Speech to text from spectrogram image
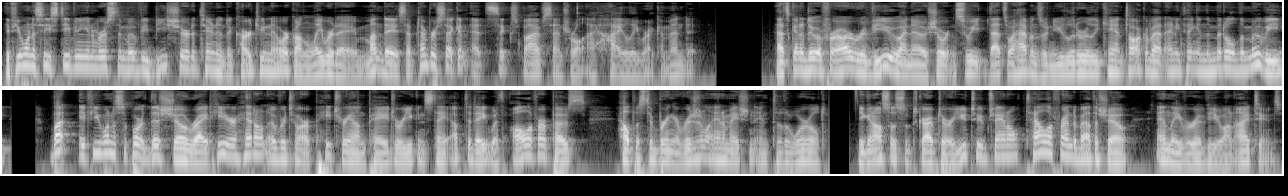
If you want to see Steven Universe the movie, be sure to tune into Cartoon Network on Labor Day, Monday, September 2nd at 6, 5 Central. I highly recommend it. That's going to do it for our review. I know, short and sweet. That's what happens when you literally can't talk about anything in the middle of the movie. But if you want to support this show right here, head on over to our Patreon page where you can stay up to date with all of our posts, help us to bring original animation into the world. You can also subscribe to our YouTube channel, tell a friend about the show, and leave a review on iTunes.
